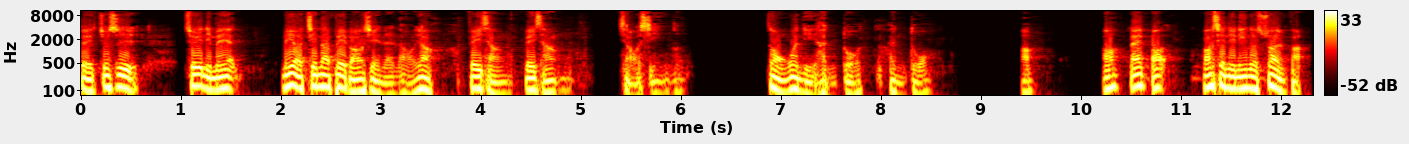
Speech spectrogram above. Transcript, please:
对，就是所以你们没有见到被保险人哦，要非常非常小心这种问题很多很多。好好，来保保险年龄的算法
